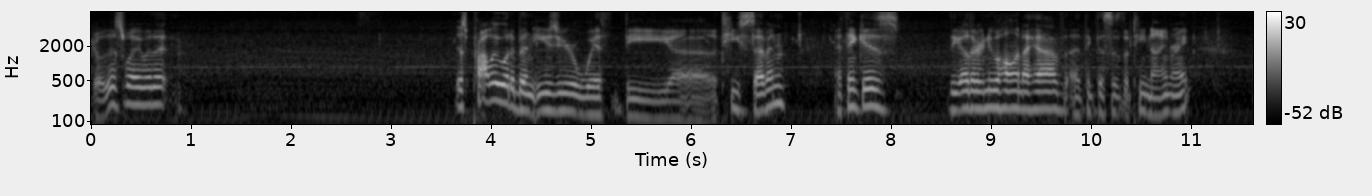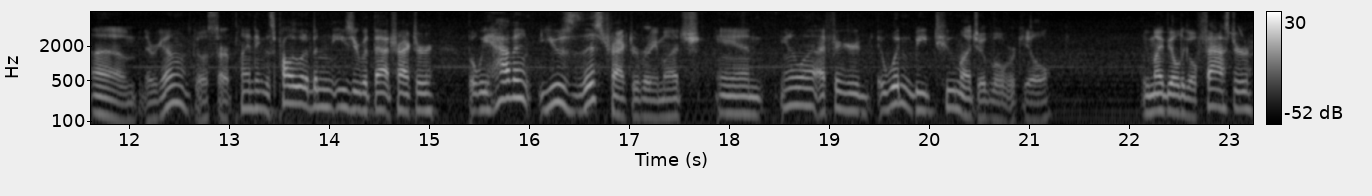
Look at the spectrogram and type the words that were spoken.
Go this way with it. This probably would have been easier with the uh, T7, I think is the other New Holland I have. I think this is the T9, right? Um, there we go. Go start planting. This probably would have been easier with that tractor, but we haven't used this tractor very much, and you know what? I figured it wouldn't be too much of overkill. We might be able to go faster,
